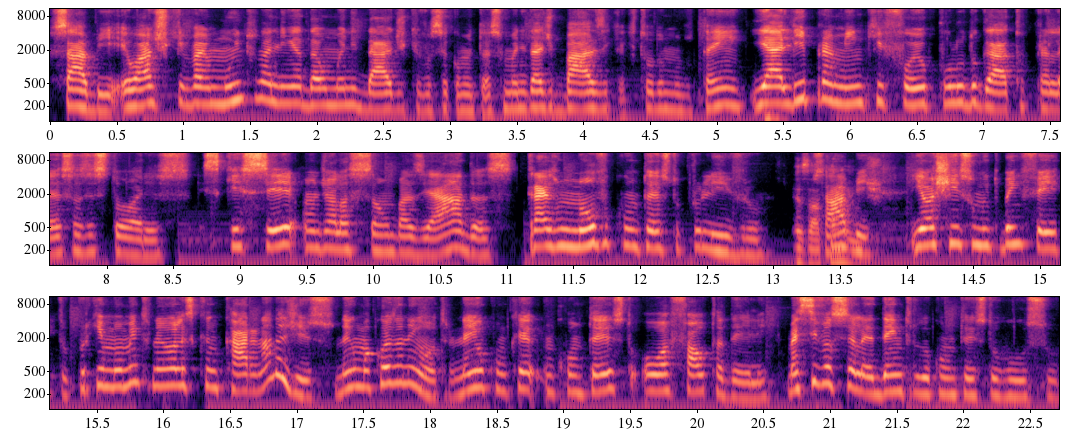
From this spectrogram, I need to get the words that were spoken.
sabe? Eu acho que vai muito na linha da humanidade que você comentou, essa humanidade básica que todo mundo tem. E é ali para mim que foi o pulo do gato para ler essas histórias. Esquecer onde elas são baseadas traz um novo contexto pro livro. Exatamente. Sabe? E eu achei isso muito bem feito, porque em momento nenhum ela escancara nada disso, nem uma coisa nem outra, nem o um contexto ou a falta dele. Mas se você ler dentro do contexto russo,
